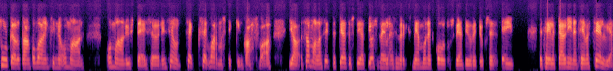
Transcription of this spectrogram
sulkeudutaanko vain sinne omaan omaan yhteisöön, niin se, on, se, se varmastikin kasvaa. Ja samalla sitten tietysti, että jos meillä esimerkiksi meidän monet koulutusvientiyritykset ei että heille käy niin, että he eivät selviä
